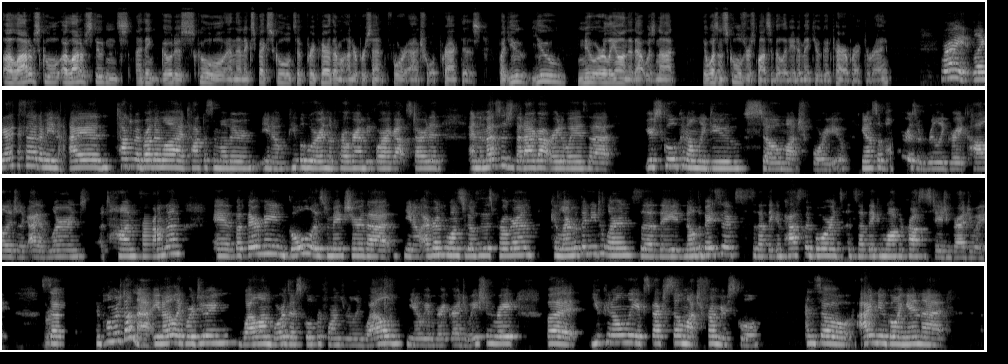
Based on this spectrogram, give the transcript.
a lot of school a lot of students i think go to school and then expect school to prepare them 100% for actual practice. But you you knew early on that that was not it wasn't school's responsibility to make you a good chiropractor right? Right. Like i said i mean i had talked to my brother-in-law i talked to some other you know people who were in the program before i got started. And the message that i got right away is that your school can only do so much for you. You know, so Palmer is a really great college. Like I have learned a ton from them. And but their main goal is to make sure that, you know, everyone who wants to go through this program can learn what they need to learn so that they know the basics, so that they can pass their boards and so that they can walk across the stage and graduate. Right. So and Palmer's done that, you know, like we're doing well on boards. Our school performs really well. You know, we have a great graduation rate, but you can only expect so much from your school. And so I knew going in that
